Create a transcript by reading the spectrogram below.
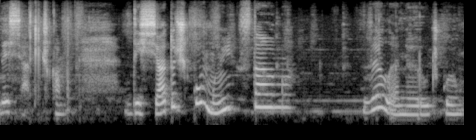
десяточка. Десяточку ми ставимо зеленою ручкою.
